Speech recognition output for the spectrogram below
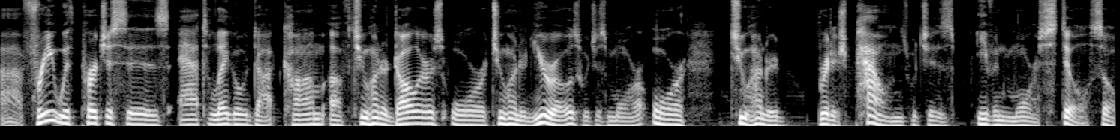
Uh, free with purchases at lego.com of $200 or 200 euros, which is more, or 200 British pounds, which is even more still. So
